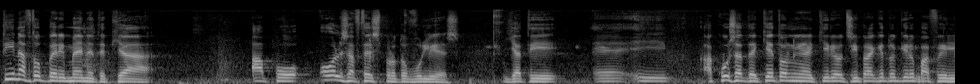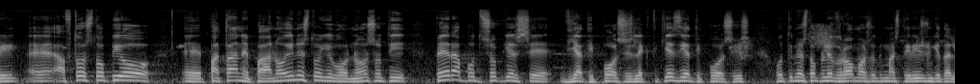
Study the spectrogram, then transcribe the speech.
Τι είναι αυτό που περιμένετε πια από όλες αυτές τις πρωτοβουλίες. Γιατί ε, η- ακούσατε και τον ε, κύριο Τσίπρα και τον κύριο Παφίλη. Ε, αυτό στο οποίο ε, πατάνε πάνω είναι στο γεγονός ότι πέρα από τις όποιες ε, διατυπώσεις, λεκτικές διατυπώσεις, ότι είναι στο πλευρό μας, ότι μας στηρίζουν κτλ.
